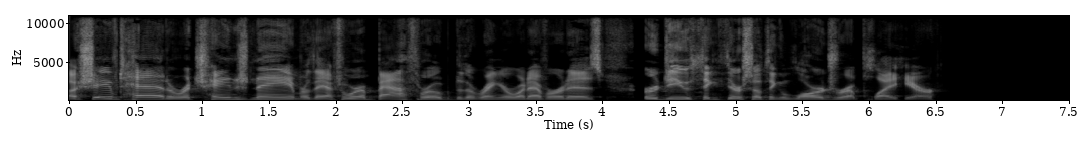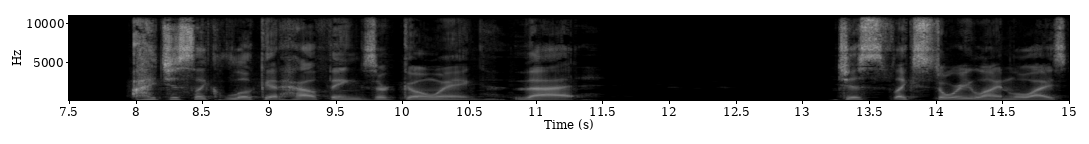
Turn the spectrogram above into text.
a shaved head or a changed name or they have to wear a bathrobe to the ring or whatever it is? Or do you think there's something larger at play here? I just like look at how things are going that just like storyline wise,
